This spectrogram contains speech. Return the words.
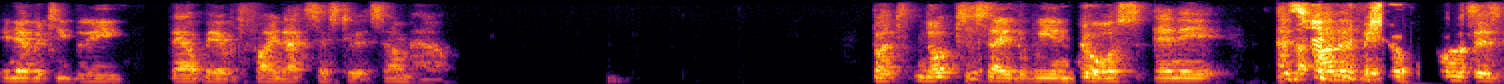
inevitably they'll be able to find access to it somehow but not to say that we endorse any unofficial courses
